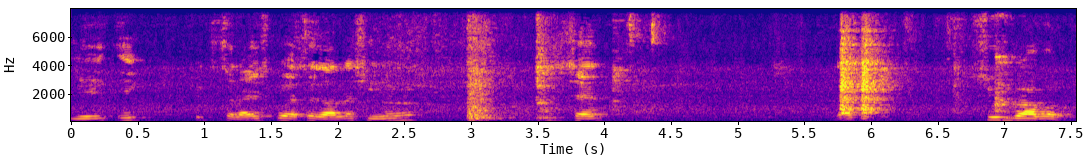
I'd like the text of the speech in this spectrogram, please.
ये एक स्लाइस को ऐसे डालना शीरे में। ताकि सूट बराबर हो।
